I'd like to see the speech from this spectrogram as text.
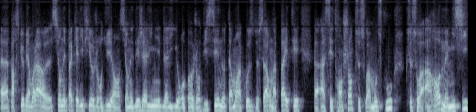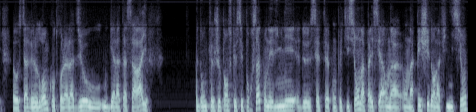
parce que bien voilà, si on n'est pas qualifié aujourd'hui, si on est déjà éliminé de la Ligue Europa aujourd'hui, c'est notamment à cause de ça. On n'a pas été assez tranchant, que ce soit à Moscou, que ce soit à Rome, même ici au Stade Vélodrome contre la Lazio ou, ou Galatasaray. Donc, je pense que c'est pour ça qu'on est éliminé de cette compétition. On n'a pas essayé, on a, on a pêché dans la finition.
